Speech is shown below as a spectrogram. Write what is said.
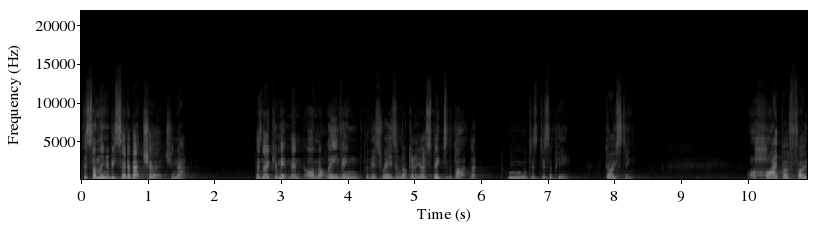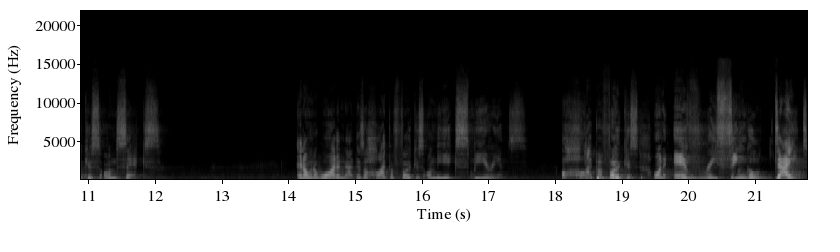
There's something to be said about church in that. There's no commitment. Oh, I'm not leaving for this reason. Not going to go speak to the part. Like, ooh, just disappear. Ghosting. A hyper focus on sex and I'm going to widen that, there's a hyper focus on the experience. A hyper focus on every single date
